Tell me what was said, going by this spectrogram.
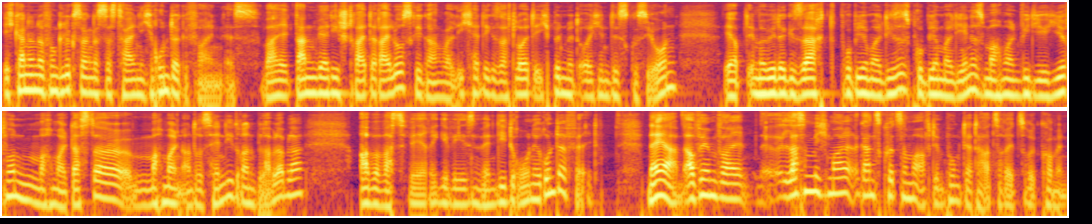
Ich kann nur von Glück sagen, dass das Teil nicht runtergefallen ist, weil dann wäre die Streiterei losgegangen, weil ich hätte gesagt, Leute, ich bin mit euch in Diskussion. Ihr habt immer wieder gesagt, probier mal dieses, probier mal jenes, mach mal ein Video hiervon, mach mal das da, mach mal ein anderes Handy dran, bla bla bla. Aber was wäre gewesen, wenn die Drohne runterfällt? Naja, auf jeden Fall, äh, lassen mich mal ganz kurz nochmal auf den Punkt der Tatsache zurückkommen.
